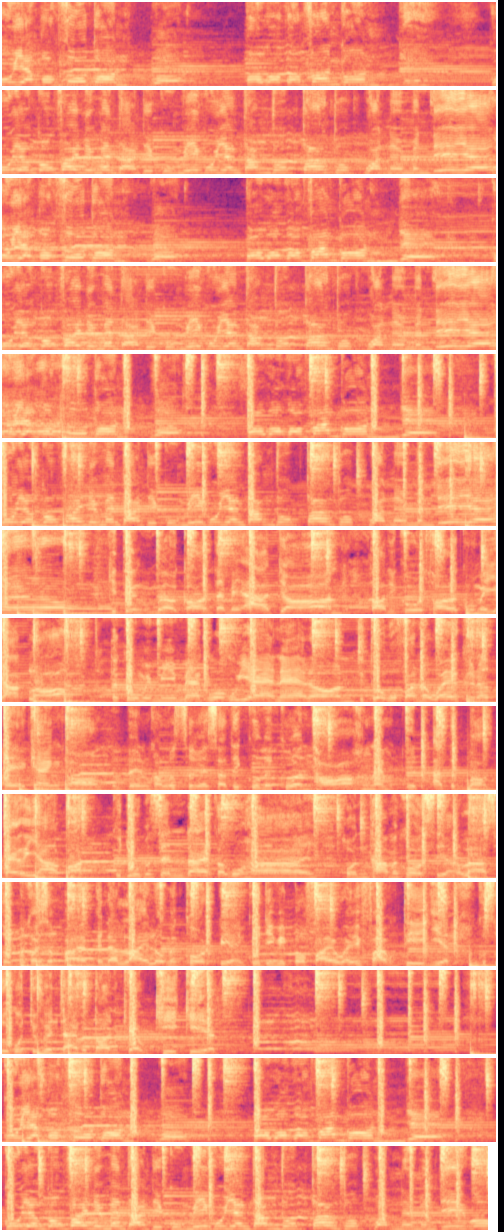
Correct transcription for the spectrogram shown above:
กูยังคงสู้ทนวอเพราะว่าความฝันคนเย่กูยังคงไฟในแม่นทางที่กูมีกูยังทำทุกทางทุกวันให้มันดีเย่กูยังคงสู้ทนวอเพราะว่าความฝันคนเย่กูยังคงไฟในแม่นทางที่กูมีกูยังทำทุกทางทุกวันให้มันดีเย่กูยังคงสู้ทนวอเพราะว่าความฝันคนเนแม่นทางที่กูมีกูยังทำทุกทางทุกวันให้มันดีคิดถึงเมื่อก่อนแต่ไม่อาจย้อน ตอนที่กูท้อแล้วกูไม่อยากร้อง ถ้ากูไม่มีแม่กูว่ากูแย่แน่นอน ที่ตัวกูฟันเอาไว้คือนักเตะแข้งทอง มันเป็นความรู้สึกไอ้สัตว์ที่กูไม่ควรท้อข้างในมันอึดอัดแต่บอกใจว่าอย่าปัด กูอยู่บนเส้นได้ตอนกูหายหนทางมันโคตรเสียงล่าสุดไม่ค่อยสบายมันเป็นอะไรโลกมันโคตรเปลี่ยน กูยังมีโปรไฟล์ไว้ฟาดพวกที่เหยียด กูสู้กูจุกกระจไปตอนแก่กูขี้เกียจกูยังคงสู้ทนวอเพราะว่าความฝันคนเย่กูยังคงไฟในแม่นทางที่กูมีกูยังทำทุกทางทุกวันให้มันดีวอ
